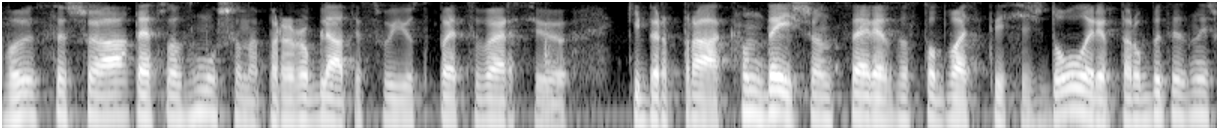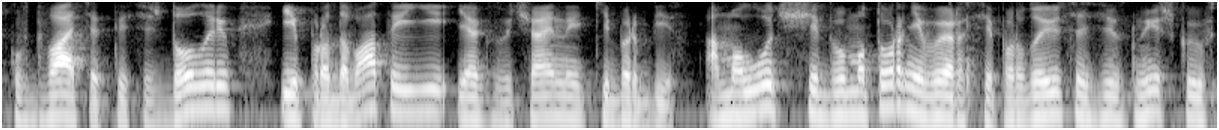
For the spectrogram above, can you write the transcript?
в США. Tesla змушена переробляти свою спецверсію Cybertruck Foundation серія за 120 тисяч доларів та робити знижку в 20 тисяч доларів і продавати її як звичайний кібербіст. А молодші двомоторні версії продаються зі знижкою в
